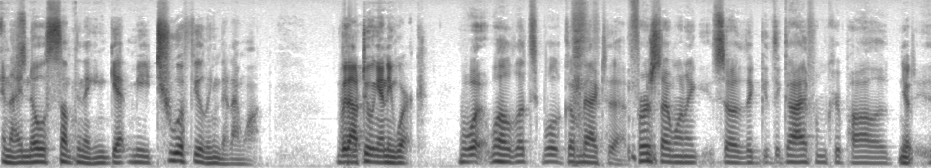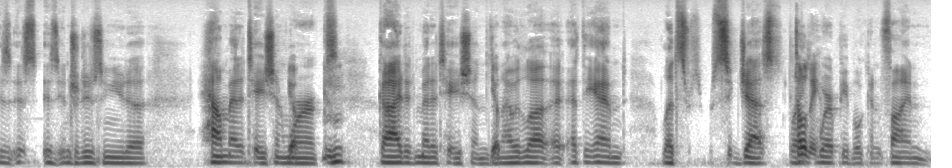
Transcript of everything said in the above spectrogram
And I know something that can get me to a feeling that I want without doing any work. What, well, let's we'll come back to that. First, I want to. So the the guy from Kripalu Yep. is, is is introducing you to how meditation Yep. works, Mhm. Guided meditations, and I would love at the end. Let's suggest like, Totally. where people can find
